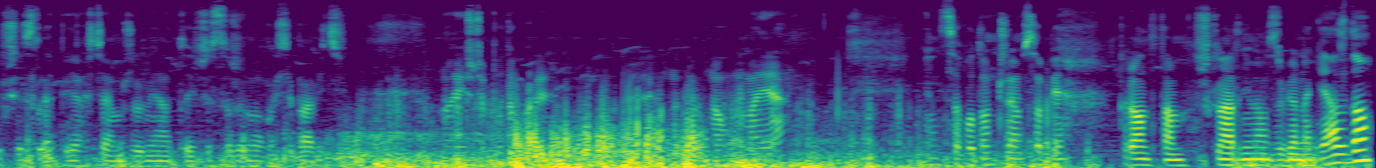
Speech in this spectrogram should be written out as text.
już jest lepiej. Ja chciałem, żeby miała tutaj czysto, żeby mogła się bawić. No i jeszcze podłuchy e, na pewno umyję. Więc co, podłączyłem sobie prąd, tam w szklarni mam zrobione gniazdo.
